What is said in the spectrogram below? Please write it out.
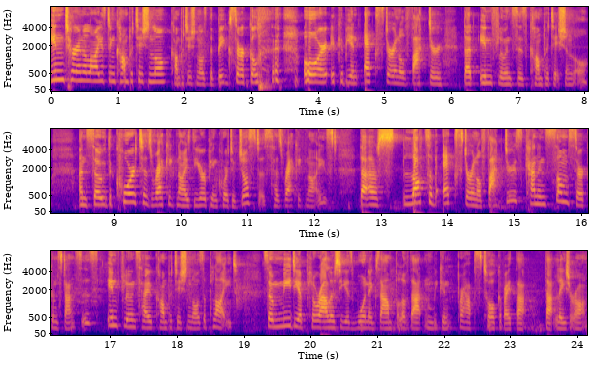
internalized in competition law, competition law is the big circle, or it could be an external factor that influences competition law. And so the court has recognized, the European Court of Justice has recognized that lots of external factors can in some circumstances influence how competition law is applied. So media plurality is one example of that and we can perhaps talk about that, that later on.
